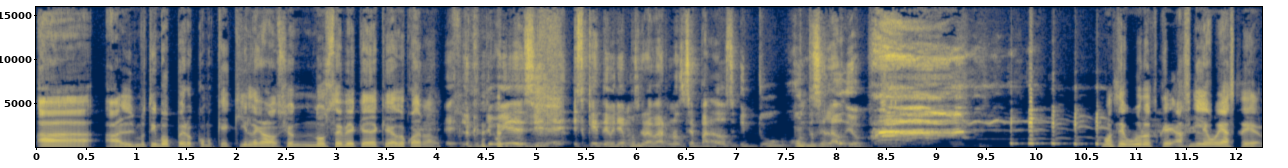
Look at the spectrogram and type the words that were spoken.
al mismo tiempo, pero como que aquí en la grabación no se ve que haya quedado cuadrado. Eh, lo que te voy a decir eh, es que deberíamos grabarnos separados y tú juntas el audio. Más seguro es que así le voy a hacer.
